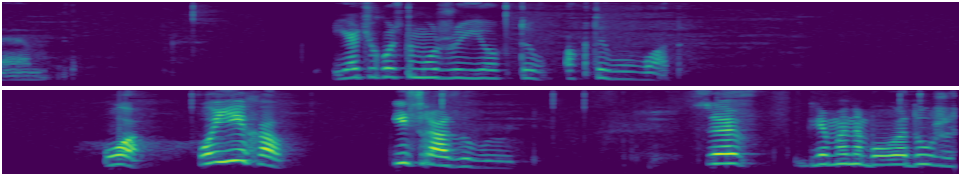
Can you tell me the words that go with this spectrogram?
Ем. Я чогось не можу її актив- активувати. О, поїхав! І зразу вилетів. Це для мене було дуже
